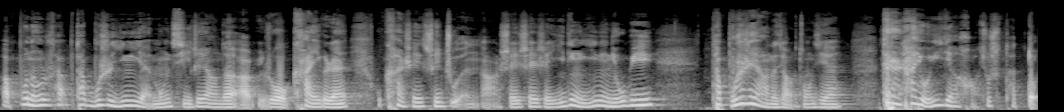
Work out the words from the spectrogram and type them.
啊，不能说他他不是鹰眼蒙奇这样的啊。比如说我看一个人，我看谁谁准啊，谁谁谁一定一定牛逼，他不是这样的叫总监。但是他有一点好，就是他懂，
